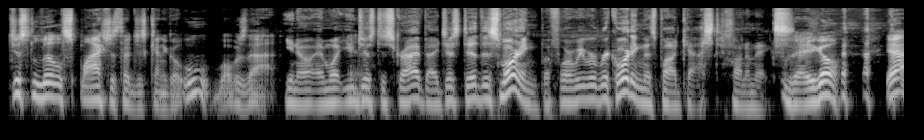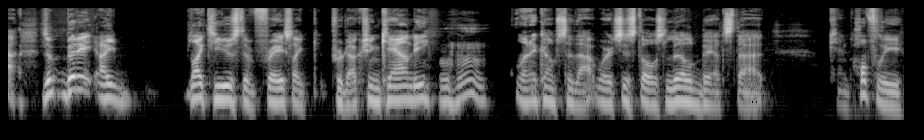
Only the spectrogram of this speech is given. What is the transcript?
Just little splashes that just kind of go, ooh, what was that? You know, and what you just described, I just did this morning before we were recording this podcast on a mix. There you go. yeah. So, but it, I like to use the phrase like production candy hmm when it comes to that, where it's just those little bits that can hopefully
